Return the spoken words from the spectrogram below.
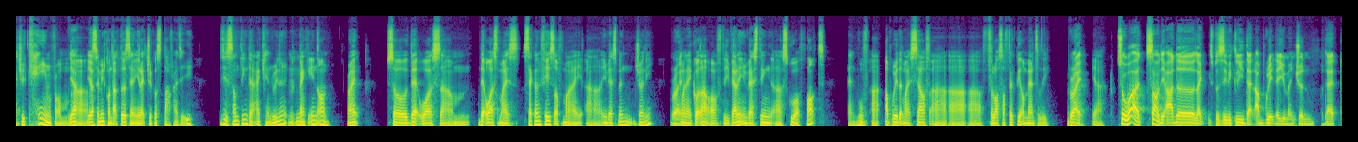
actually came from Yeah, uh, yeah. semiconductors and electrical stuff. I said, "Eh, this is something that I can really Mhm. bank in on, right? So that was um that was my second phase of my uh, investment journey Right. when I got out of the value investing uh, school of thought and moved uh, upgraded myself uh, uh, uh, philosophically or mentally. Right. Yeah. So what are some of the other like specifically that upgrade that you mentioned that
